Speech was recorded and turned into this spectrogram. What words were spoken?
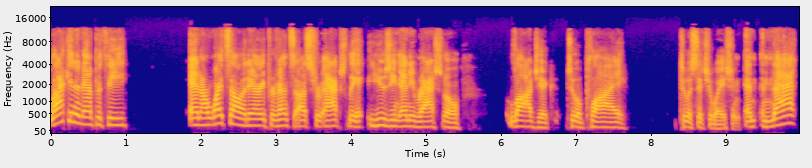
lacking in empathy, and our white solidarity prevents us from actually using any rational logic to apply to a situation. And, and that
